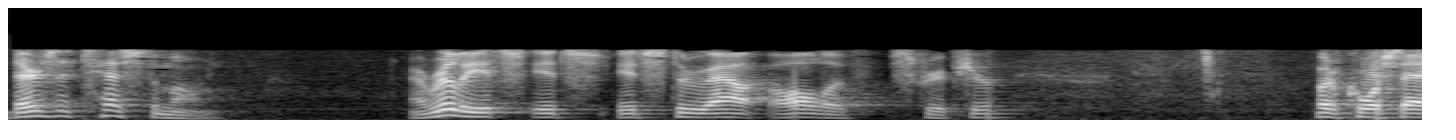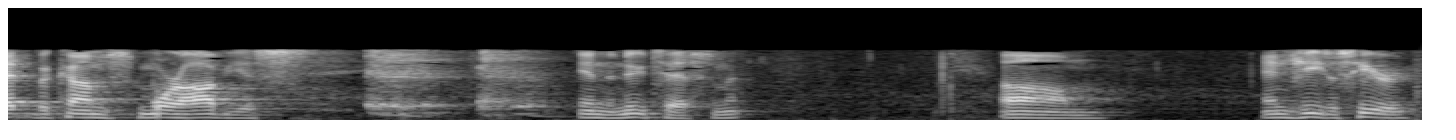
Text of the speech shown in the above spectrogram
There's a testimony. And really it's, it's, it's throughout all of Scripture. But of course that becomes more obvious in the New Testament. Um, And Jesus here,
